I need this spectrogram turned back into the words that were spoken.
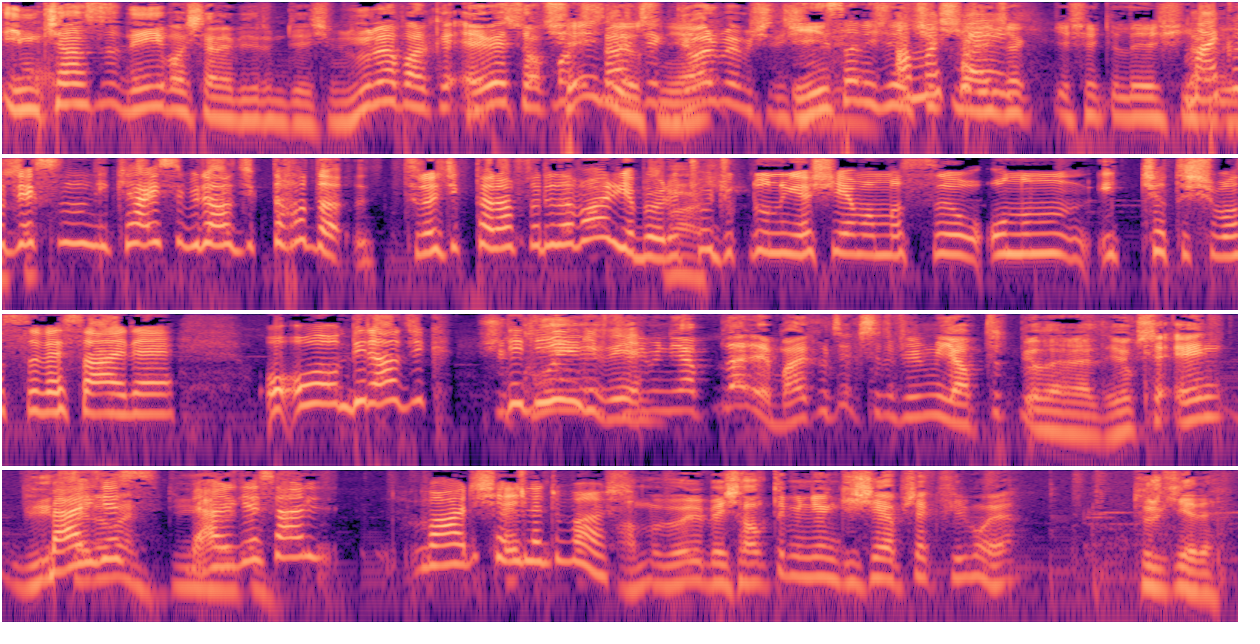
imkansız neyi başarabilirim diye şimdi. Luna Park'ı eve sokmak Şey sadece ya. görmemişsin işte. İnsan içine Ama çıkmayacak şekilde yaşayan. Michael. Jackson'ın hikayesi birazcık daha da trajik tarafları da var ya böyle Var. çocukluğunu yaşayamaması, onun iç çatışması vesaire. O, o birazcık Şu dediğin Queen'in gibi. filmini yaptılar ya Michael Jackson'ın filmini yaptırmıyorlar herhalde. Yoksa en büyük Belges, belgesel var şeyleri var. Ama böyle 5-6 milyon gişe yapacak film o ya. Türkiye'de.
